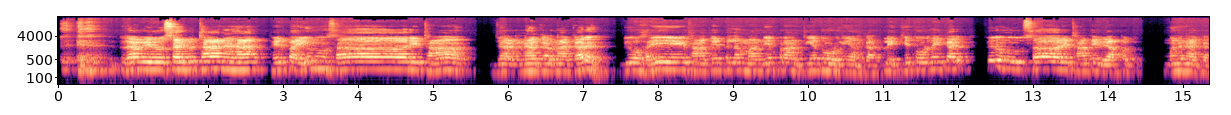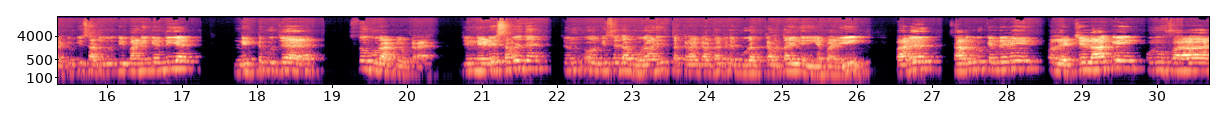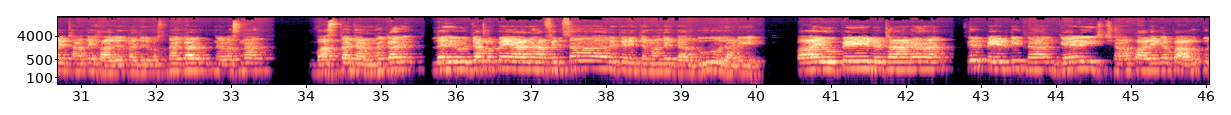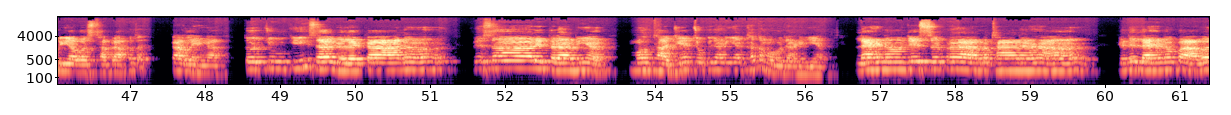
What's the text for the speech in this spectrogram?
ਰਵਿਓ ਸਰਬ ਥਾਨ ਹੈ ਫਿਰ ਭਾਈ ਉਹਨੂੰ ਸਾਰੇ ਥਾਂ ਜਾਣਨਾ ਕਰਨਾ ਕਰ, ਵੀ ਉਹ ਹਰੇ ਥਾਂ ਤੇ ਪਹਿਲਾਂ ਮਨ ਦੀਆਂ ਭ੍ਰਾਂਤੀਆਂ ਤੋੜਨੀਆਂ ਕਰ, ਭੁਲੇਖੇ ਤੋੜਨੇ ਕਰ, ਫਿਰ ਉਹਨੂੰ ਸਾਰੇ ਥਾਂ ਤੇ ਵਿਆਪਕ ਮੰਨਣਾ ਕਰ, ਕਿਉਂਕਿ ਸਤਿਗੁਰੂ ਦੀ ਬਾਣੀ ਕਹਿੰਦੀ ਹੈ, ਨਿਕਟ ਬੁਝੈ ਸੋ ਬੁਰਾ ਕਿਉ ਕਰਾਏ ਜੇ ਨੇੜੇ ਸਮਝਦਾ ਤੇ ਉਹਨੂੰ ਉਹ ਕਿਸੇ ਦਾ ਬੁਰਾ ਨਹੀਂ ਤੱਕਣਾ ਕਰਦਾ, ਕਦੇ ਬੁਰਾ ਕਰਦਾ ਹੀ ਨਹੀਂ ਹੈ ਭਾਈ। ਪਰ ਸਤਿਗੁਰੂ ਕਹਿੰਦੇ ਨੇ, ਭਲੇਖੇ ਲਾ ਕੇ ਉਹਨੂੰ ਸਾਰੇ ਥਾਂ ਤੇ ਹਾਜ਼ਰ ਨਾਜ਼ਰ ਵਸਣਾ ਕਰ ਵਸਣਾ ਵਸਤਾ ਜਾਣਨਾ ਕਰ। ਲਹਿਓ ਜਮ ਪਿਆਨ ਫਿਰ ਸਾਰੇ ਤੇਰੇ ਜਮਾਂ ਦੇ ਡਰ ਦੂਰ ਹੋ ਜਾਣਗੇ। ਪਾਇਓ ਪੇੜ ਥਾਨ ਫਿਰ ਪੇੜ ਦੀ ਤਾਂ ਗਹਿਰੀ ਛਾਂ ਪਾ ਲੇਗਾ, ਭਾਵ ਤੁਰੀ ਅਵਸਥਾ ਪ੍ਰਾਪਤ ਕਰ ਲੇਗਾ। ਤੋ ਚੂਕੀ ਸਗਲ ਕਾਨ, ਫਿਰ ਸਾਰੇ ਤਰ੍ਹਾਂ ਦੀਆਂ ਮੁਹਤਾਜੀਆਂ ਚੁੱਕ ਜਾਣਗੀਆਂ, ਖਤਮ ਹੋ ਜਾਣਗੀਆਂ। ਲਹਿਣੋ ਜਿਸ ਪ੍ਰਭ ਥਾਨ ਕਹਿੰਦੇ ਲਹਿਣੋ ਭਾਵ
